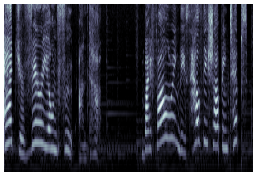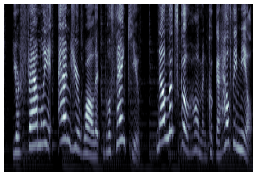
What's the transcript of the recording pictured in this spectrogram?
Add your very own fruit on top. By following these healthy shopping tips, your family and your wallet will thank you. Now let's go home and cook a healthy meal.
